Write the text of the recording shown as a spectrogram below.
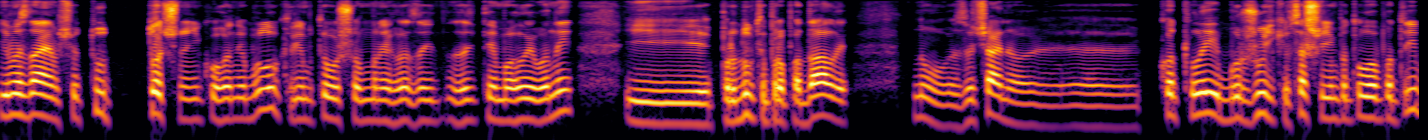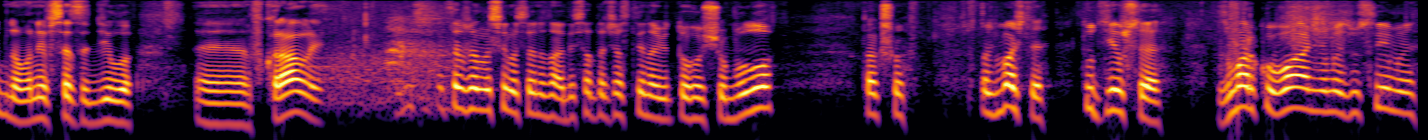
і ми знаємо, що тут точно нікого не було, крім того, що зай- зайти могли вони, і продукти пропадали. Ну, звичайно, е, котли, буржуйки, все, що їм було потрібно, вони все це діло е, вкрали. Це вже лишилося, не знаю, десята частина від того, що було. Так що, ось бачите, тут є все. З маркуваннями, з усіми,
